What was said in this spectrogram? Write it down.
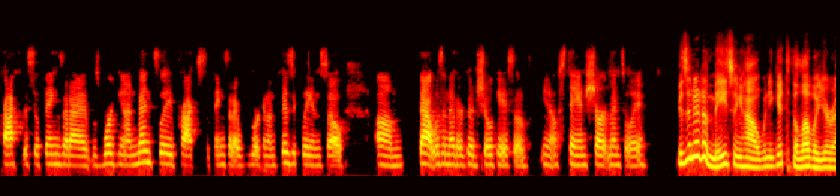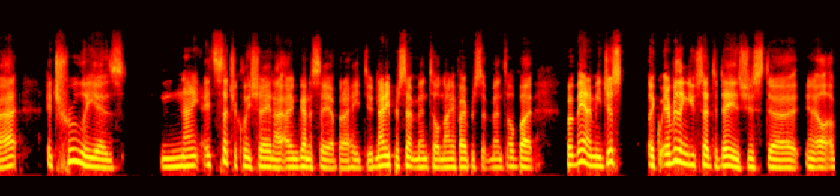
practice the things that i was working on mentally practice the things that i was working on physically. And so um, that was another good showcase of you know staying sharp mentally. Isn't it amazing how when you get to the level you're at it truly is ni- it's such a cliche and I, am gonna say it but i hate to 90% mental 95% mental but but man i mean just like everything you've said today is just uh you know a,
